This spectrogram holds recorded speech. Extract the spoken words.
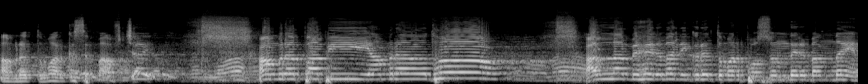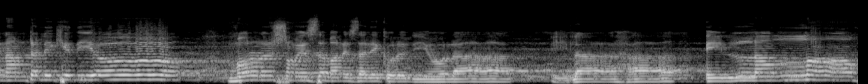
আমরা তোমার কাছে মাফ চাই। আমরা পাপি, আমরা অধম। আল্লাহ মেহরবানি করে তোমার পছন্দের বান্দায় নামটা লিখে দিও। মরণের সময় সাবানে সারি করে দিও ইলাহা ইল্লাল্লাহ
